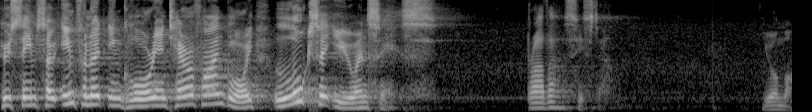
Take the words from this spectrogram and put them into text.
who seems so infinite in glory and terrifying glory, looks at you and says, Brother, sister, you're mine.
